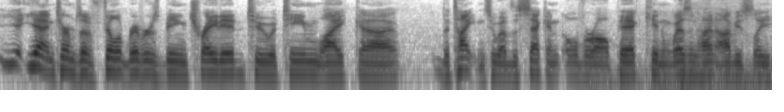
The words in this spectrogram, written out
Yeah, in terms of Philip Rivers being traded to a team like uh, the Titans, who have the second overall pick. Ken Whisenhunt, obviously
